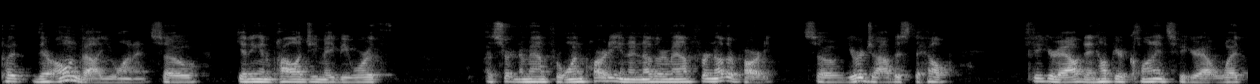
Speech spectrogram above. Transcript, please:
put their own value on it. So getting an apology may be worth a certain amount for one party and another amount for another party. So your job is to help figure out and help your clients figure out what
